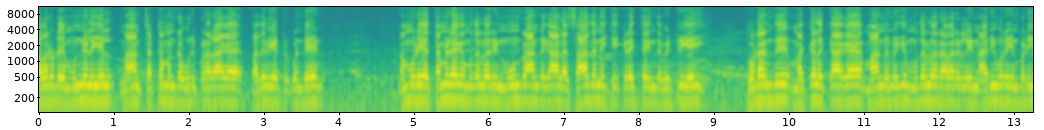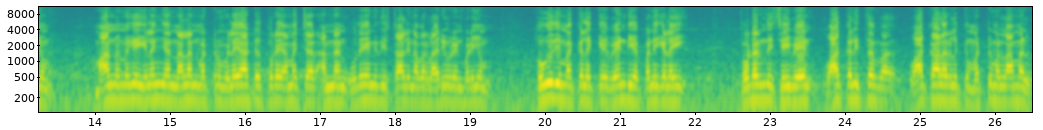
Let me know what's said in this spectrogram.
அவருடைய முன்னிலையில் நான் சட்டமன்ற உறுப்பினராக பதவியேற்றுக் கொண்டேன். நம்முடைய தமிழக முதல்வரின் மூன்றாண்டு கால சாதனைக்கு கிடைத்த இந்த வெற்றியை தொடர்ந்து மக்களுக்காக மாண்புமிகு முதல்வர் அவர்களின் அறிவுரையின்படியும் மாண்புமிகு இளைஞர் நலன் மற்றும் விளையாட்டுத்துறை அமைச்சர் அண்ணன் உதயநிதி ஸ்டாலின் அவர்கள் அறிவுரையின்படியும் தொகுதி மக்களுக்கு வேண்டிய பணிகளை தொடர்ந்து செய்வேன். வாக்களித்த வாக்காளர்களுக்கு மட்டுமல்லாமல்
